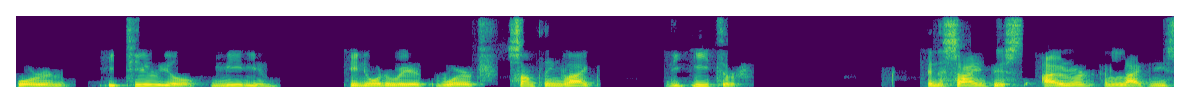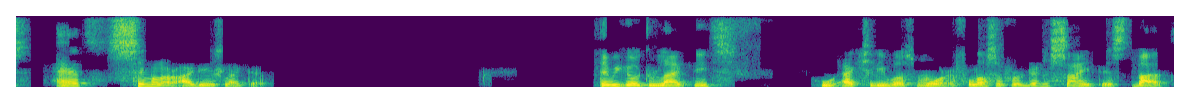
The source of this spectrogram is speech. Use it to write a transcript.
or an ethereal medium. In order other words, something like the ether. And the scientists Euler and Leibniz had similar ideas like that. Then we go to Leibniz, who actually was more a philosopher than a scientist, but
